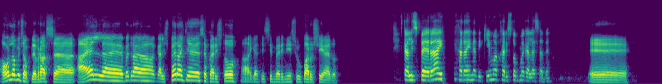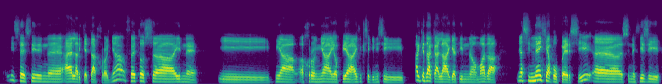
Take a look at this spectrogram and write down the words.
Όρλοβιτς από πλευράς ΑΕΛ. Ε, Πέτρα, καλησπέρα και σε ευχαριστώ για τη σημερινή σου παρουσία εδώ. Καλησπέρα, η χαρά είναι δική μου. Ευχαριστώ που με καλέσατε. Ε, είστε στην ε, ΑΕΛ αρκετά χρόνια. Φέτος είναι η, μια χρονιά η οποία έχει ξεκινήσει αρκετά καλά για την ομάδα. Μια συνέχεια από πέρσι. Ε, συνεχίζει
